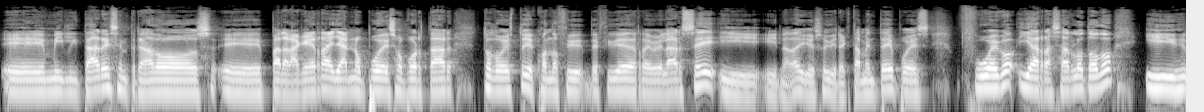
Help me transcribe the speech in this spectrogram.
eh, militares entrenados eh, para la guerra. Ella no puede soportar todo esto y es cuando ci- decide rebelarse y, nada, y eso y directamente pues fuego y arrasarlo todo y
